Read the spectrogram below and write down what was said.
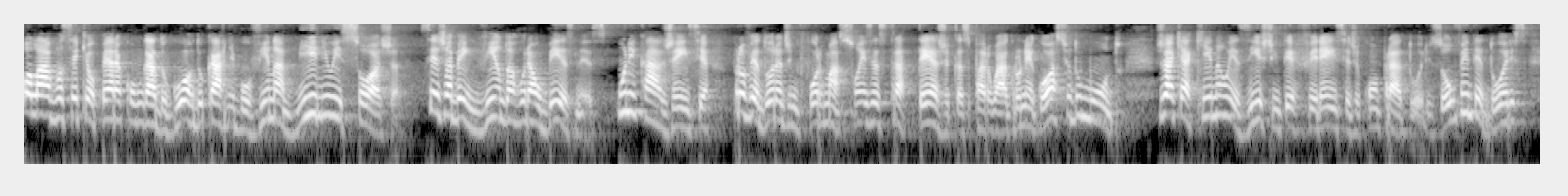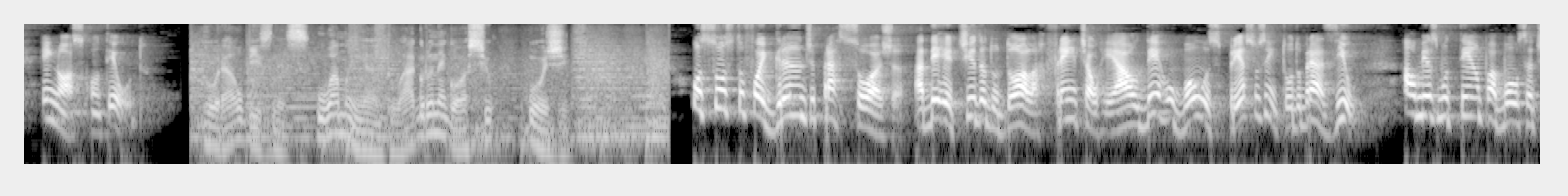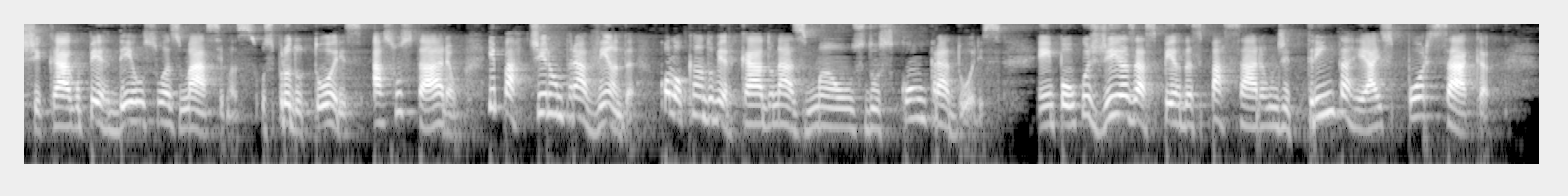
Olá, você que opera com gado gordo, carne bovina, milho e soja. Seja bem-vindo à Rural Business, única agência provedora de informações estratégicas para o agronegócio do mundo, já que aqui não existe interferência de compradores ou vendedores em nosso conteúdo. Rural Business, o amanhã do agronegócio, hoje. O susto foi grande para a soja. A derretida do dólar frente ao real derrubou os preços em todo o Brasil. Ao mesmo tempo, a Bolsa de Chicago perdeu suas máximas. Os produtores assustaram e partiram para a venda, colocando o mercado nas mãos dos compradores. Em poucos dias, as perdas passaram de 30 reais por saca.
